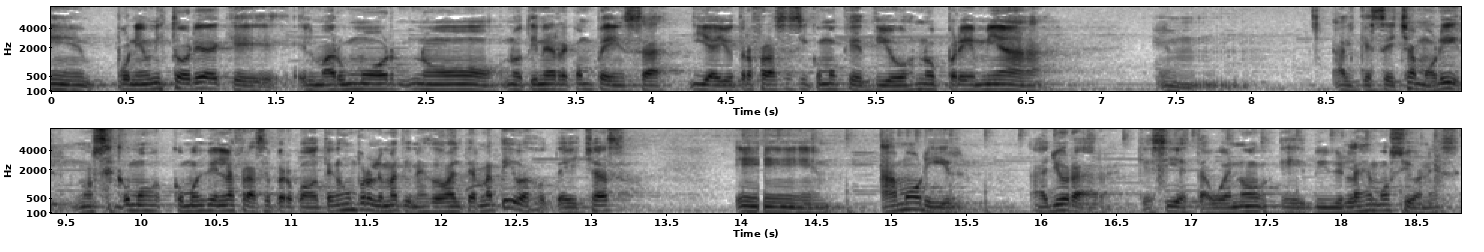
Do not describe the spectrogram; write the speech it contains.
eh, ponía una historia de que el mal humor no, no, tiene recompensa y hay otra frase así como que Dios no premia em, al que se echa a morir. No sé cómo, cómo, es bien la frase, pero cuando tengas un problema tienes dos alternativas. O te echas eh, a morir, a llorar, que sí, está bueno eh, vivir las emociones,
